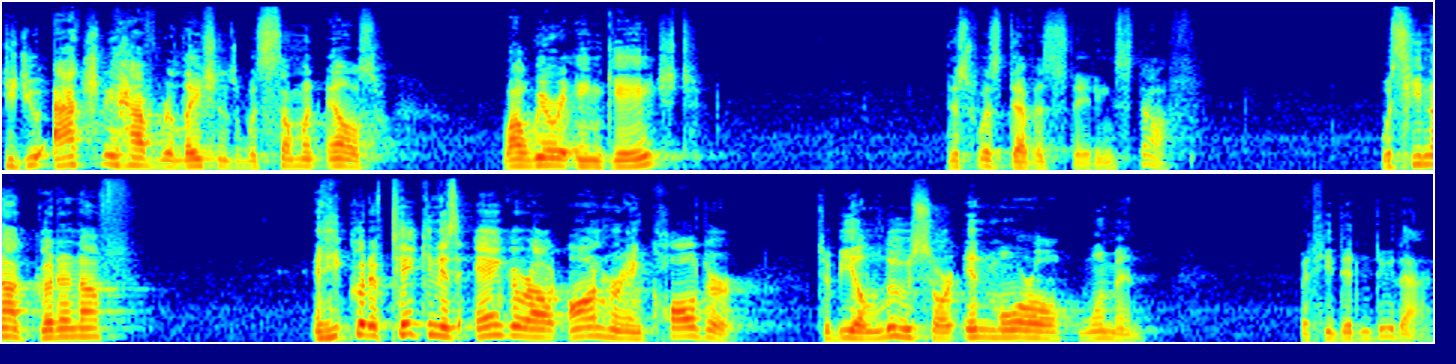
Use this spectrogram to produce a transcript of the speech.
Did you actually have relations with someone else while we were engaged? This was devastating stuff. Was he not good enough? And he could have taken his anger out on her and called her to be a loose or immoral woman. But he didn't do that.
